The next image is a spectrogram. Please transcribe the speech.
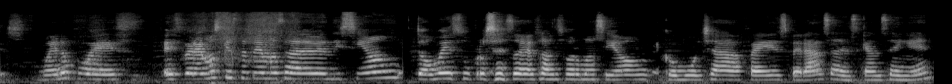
es. Bueno, pues esperemos que este tema sea de bendición. Tome su proceso de transformación con mucha fe y esperanza. Descanse en Él.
